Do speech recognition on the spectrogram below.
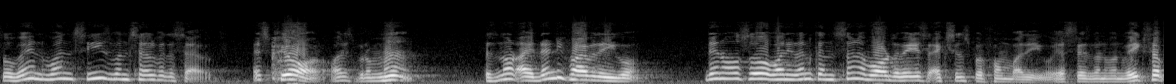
so when one sees oneself as a self, as pure or as Brahma, does not identify with the ego, then also one is unconcerned about the various actions performed by the ego. As when one wakes up,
